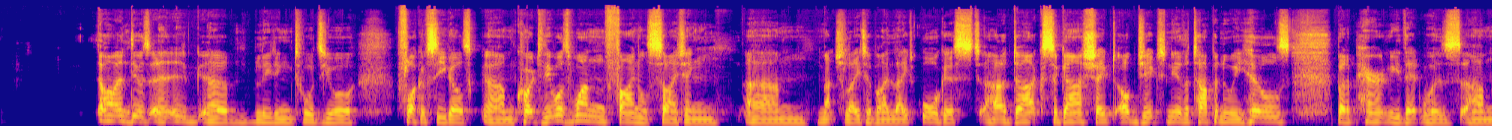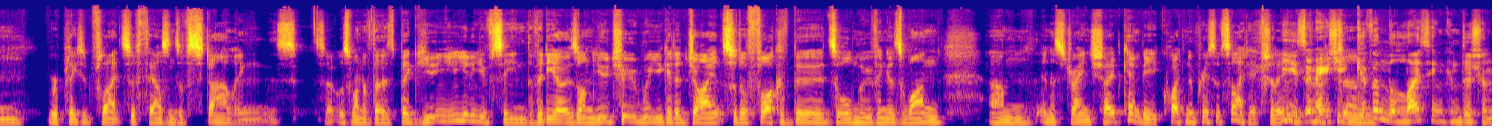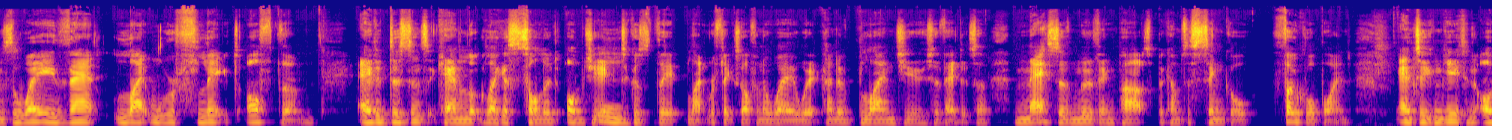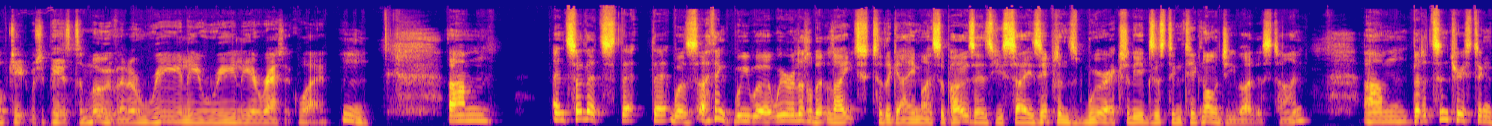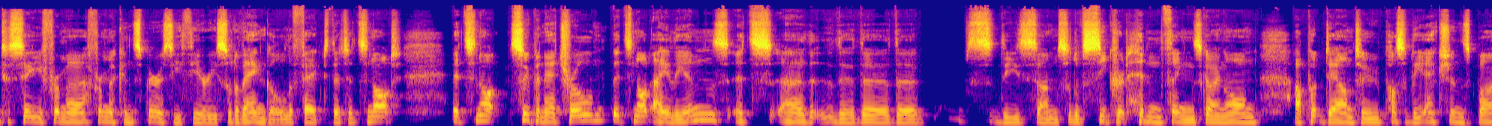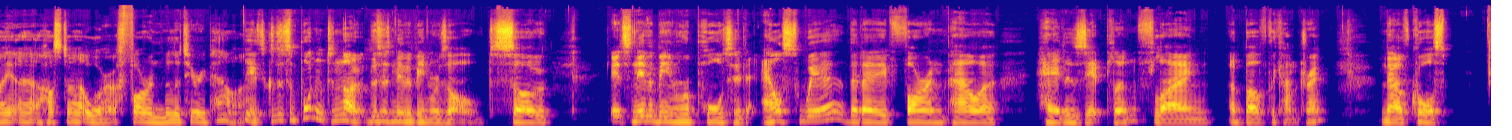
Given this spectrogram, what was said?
Oh, and there was uh, leading towards your flock of seagulls um, quote. There was one final sighting um, much later, by late August, uh, a dark cigar-shaped object near the Tapanui Hills, but apparently that was um, repleted flights of thousands of starlings. So it was one of those big. You, you, you've seen the videos on YouTube where you get a giant sort of flock of birds all moving as one. Um, in a strange shape can be quite an impressive sight, actually. Yes, and But, actually, um, given the lighting conditions, the way that light will reflect off them, at a distance it can look like a solid object because the light reflects off in a way where it kind of blinds you to the fact it's a mass of moving parts becomes a single focal point. And so you can get an object which appears to move in a really, really erratic way. Um, and so that's that. That was. I think we were we were a little bit late to the game, I suppose. As you say, zeppelins were actually existing technology by this time. Um, but it's interesting to see from a from a conspiracy theory sort of angle the fact that it's not it's not supernatural. It's not aliens. It's uh, the the the. the these um, sort of secret hidden things going on are put down to possibly actions by a hostile or a foreign military power. Yes, because it's important to note this has never been resolved. So it's never been reported elsewhere that a foreign power had a Zeppelin flying above the country. Now, of course,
